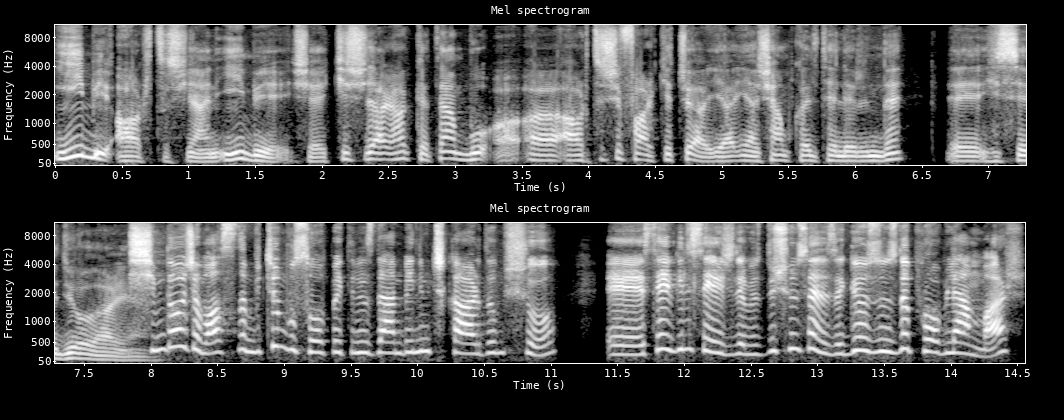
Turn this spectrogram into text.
İyi bir artış yani iyi bir şey. Kişiler hakikaten bu artışı fark ediyor. Ya, yaşam kalitelerinde e, hissediyorlar yani. Şimdi hocam aslında bütün bu sohbetimizden benim çıkardığım şu. e, sevgili seyircilerimiz düşünsenize gözünüzde problem var.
